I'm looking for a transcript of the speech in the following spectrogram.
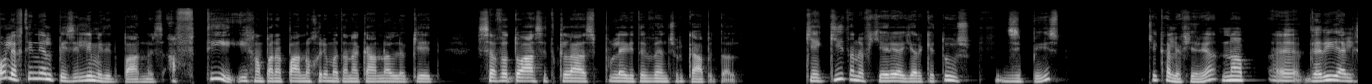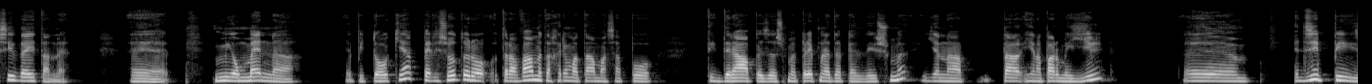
Όλοι αυτοί είναι οι LPs, οι limited partners. Αυτοί είχαν παραπάνω χρήματα να κάνουν allocate σε αυτό το asset class που λέγεται venture capital. Και εκεί ήταν ευκαιρία για αρκετούς GPs και καλή ευκαιρία να, ε, δηλαδή η αλυσίδα ήταν ε, μειωμένα επιτόκια, περισσότερο τραβάμε τα χρήματά μας από την τράπεζα, ας πούμε, πρέπει να τα επενδύσουμε για να, για να πάρουμε yield. Ε, GPs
